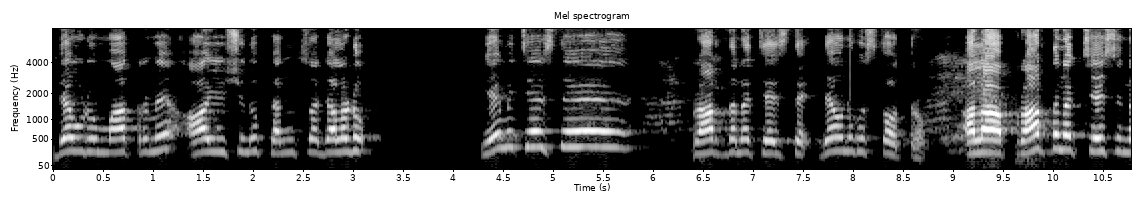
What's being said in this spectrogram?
దేవుడు మాత్రమే ఆయుష్ను పెంచగలడు. ఏమి చేస్తే? ప్రార్థన చేస్తే. దేవునికి స్తోత్రం. అలా ప్రార్థన చేసిన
